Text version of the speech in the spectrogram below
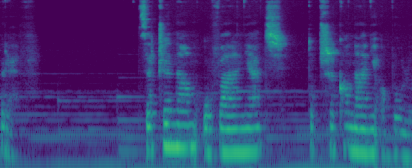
Brew. Zaczynam uwalniać to przekonanie o bólu.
